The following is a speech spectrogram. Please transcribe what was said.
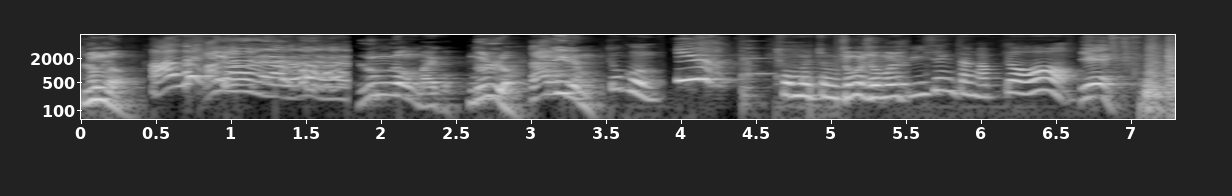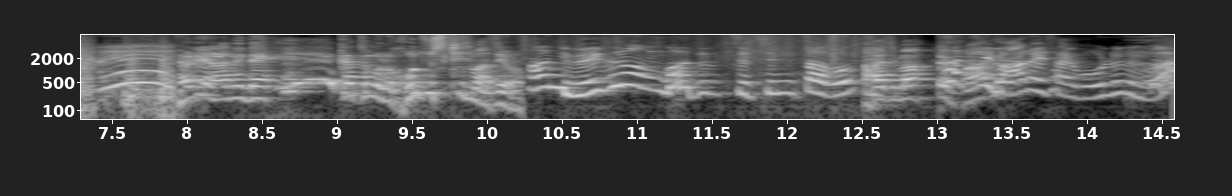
룽롱 안 아니 하기로 아니 아니 아니, 아니 룽롱 말고 눌러 날 이름 조금. 조물조물. 조물 조물 위생장갑 껴. 예 별일 아닌데 같은 걸로 고주시키지 마세요 아니 왜 그러는 거야 도대체 진짜로? 하지마 사실 말을 잘 모르는 거야?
